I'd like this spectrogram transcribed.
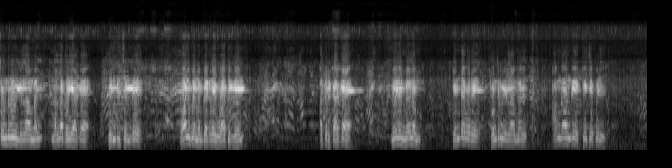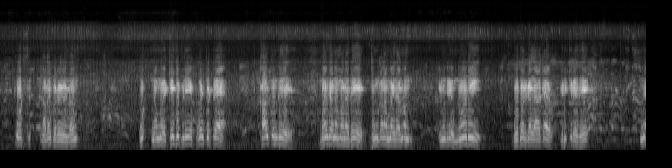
தொந்தரவும் இல்லாமல் நல்லபடியாக வென்று சென்று வாலிப நண்பர்களை வாழ்த்துகிறேன். அதற்காக மேலும் மேலும் எந்த ஒரு தொந்தரவும் இல்லாமல் ஆங்காங்கு கேஜப்பில் ஸ்போர்ட்ஸ் நடைபெற வேண்டும். நம்ம கேஜப்பிலேயே புகழ்பெற்ற கால்பந்து மைதானமானது ஜிம்கானா மைதானம் இன்று மூடி புதர்களாக இருக்கிறது. இந்த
